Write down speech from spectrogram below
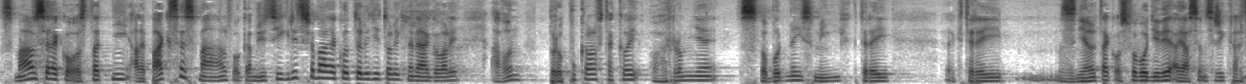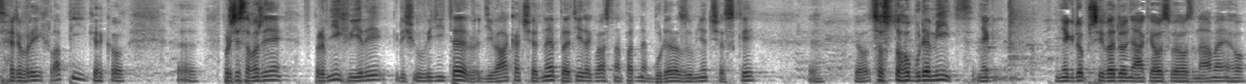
smál se jako ostatní, ale pak se smál v okamžicích, kdy třeba jako ty lidi tolik nereagovali a on propukal v takový ohromně svobodný smích, který který zněl tak osvobodivě a já jsem si říkal, to je dobrý chlapík. Jako, eh, protože samozřejmě v první chvíli, když uvidíte diváka černé pleti, tak vás napadne, bude rozumět česky? Jo? Co z toho bude mít? Něk, někdo přivedl nějakého svého známého,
